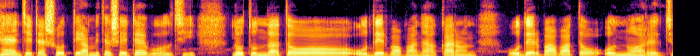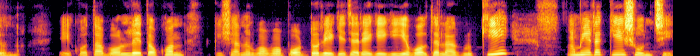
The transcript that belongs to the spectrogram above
হ্যাঁ যেটা সত্যি, আমি তো সেটাই বলছি, নতুনরা তো ওদের বাবা না, কারণ ওদের বাবা তো অন্য আরেকজন এ কথা বললে তখন কিষানুর বাবা বড্ড রেগে যায়। রেগে গিয়ে বলতে লাগল, কি? আমি এটা কি শুনছি?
